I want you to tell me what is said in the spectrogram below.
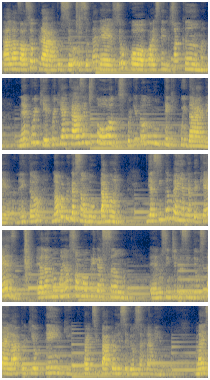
a lavar o seu prato, o seu, o seu talher, o seu copo, a estender sua cama. Né? Por quê? Porque a casa é de todos, porque todo mundo tem que cuidar dela. Né? Então, não é uma obrigação do, da mãe, e assim também a catequese, ela não é só uma obrigação é, no sentido assim de eu estar lá porque eu tenho que participar para eu receber o sacramento. Mas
